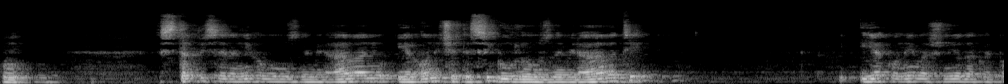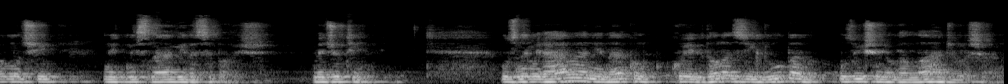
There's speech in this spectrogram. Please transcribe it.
Hm. Strpi se na njihovom uznemiravanju, jer oni će te sigurno uznemiravati, iako nemaš ni odakle pomoći, ni, ni snage da se boriš. Međutim, uznemiravanje nakon kojeg dolazi ljubav uzvišenog Allaha Đelešanu.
